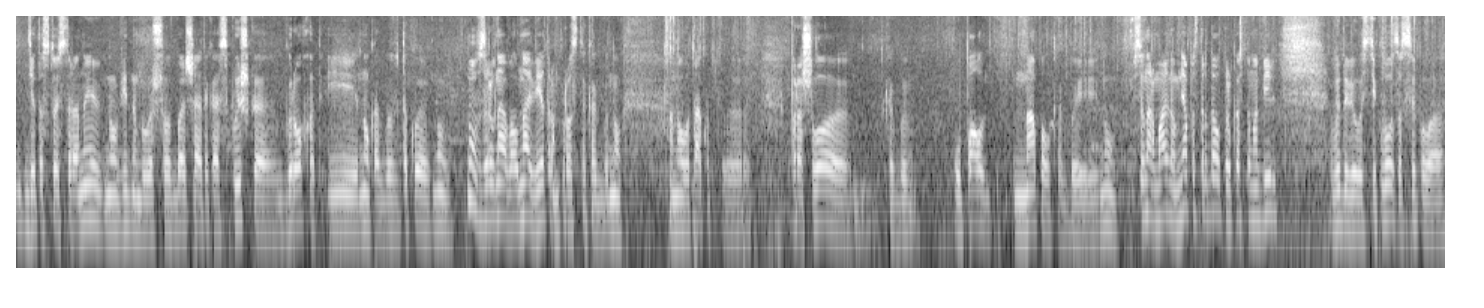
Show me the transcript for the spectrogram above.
где-то с той стороны, ну, видно было, что большая такая вспышка, грохот, и, ну, как бы такое, ну, ну, взрывная волна ветром просто, как бы, ну, оно вот так вот э, прошло, как бы упал на пол, как бы, и, ну, все нормально. У меня пострадал только автомобиль, выдавило стекло, засыпало,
